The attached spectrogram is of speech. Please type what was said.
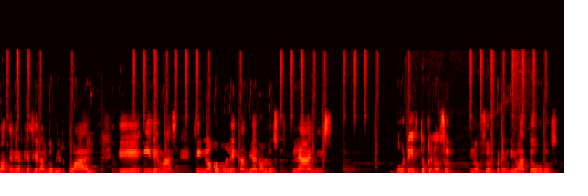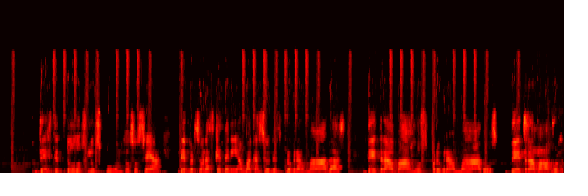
va a tener que ser algo virtual eh, y demás, sino como le cambiaron los planes por esto que nos, nos sorprendió a todos desde todos los puntos, o sea, de personas que tenían vacaciones programadas, de trabajos programados, de trabajos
